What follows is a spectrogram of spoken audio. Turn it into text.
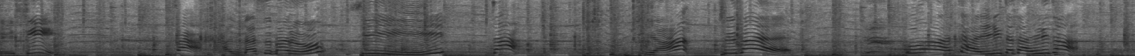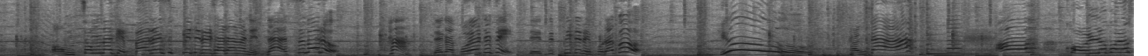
개시. 자 간다 스바루. 시작. 야 출발. 우와 달리자 달리자. 엄청나게 빠른 스피드를 자랑하는 나 스바루. 하 내가 보여주지. 내 스피드를 보라고. 휴! 간다. 아 걸려버렸어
